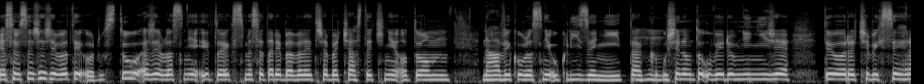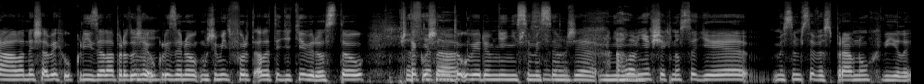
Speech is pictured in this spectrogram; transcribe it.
Já si myslím, že život je o růstu a že vlastně i to, jak jsme se tady bavili třeba částečně o tom návyku vlastně uklízení, tak mm-hmm. už jenom to uvědomění, že ty radši bych si hrála, než abych uklízela, protože mm-hmm. uklízenou můžu mít furt, ale ty děti vyrostou. Přesně tak už tak. jenom to uvědomění Přesně si myslím, tak. že mění. A hlavně všechno se děje, myslím si, ve správnou chvíli.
